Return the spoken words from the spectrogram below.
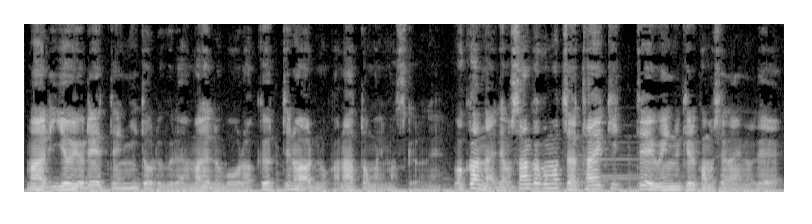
まあ、いよいよ0.2ドルぐらいまでの暴落っていうのはあるのかなと思いますけどね。わかんない。でも三角持ち合い耐え切って上に抜けるかもしれないので、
